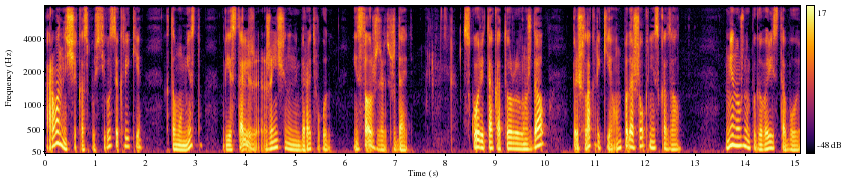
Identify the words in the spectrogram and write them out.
А рваная щека спустился к реке, к тому месту, где стали женщины набирать воду, и стал ждать. Вскоре та, которую он ждал, пришла к реке. Он подошел к ней и сказал, «Мне нужно поговорить с тобой.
